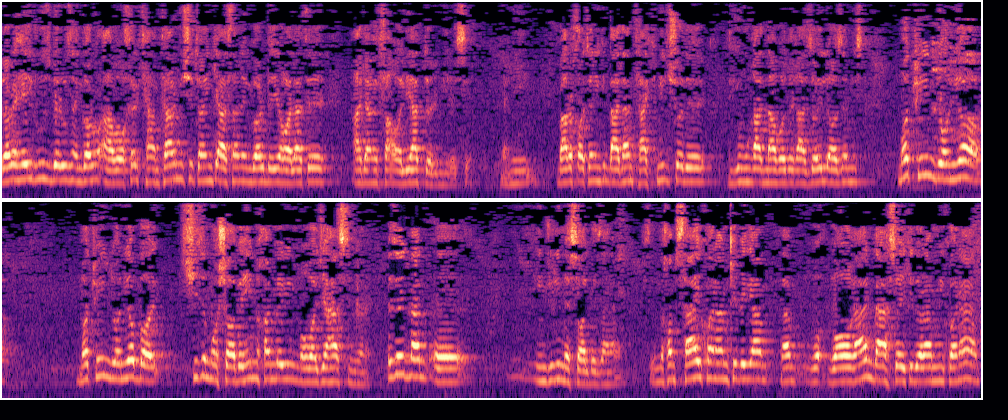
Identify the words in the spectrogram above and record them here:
داره هی روز به روز انگار اون اواخر کمتر میشه تا اینکه اصلا انگار به یه حالت عدم فعالیت داره می‌رسه. یعنی برای خاطر اینکه بعدا تکمیل شده دیگه اونقدر مواد غذایی لازم نیست. ما تو این دنیا ما تو این دنیا با چیز مشابهی می‌خوام ببینیم مواجه هستیم یا بذارید من اینجوری مثال بزنم. می‌خوام سعی کنم که بگم من واقعا بحثایی که دارم می‌کنم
